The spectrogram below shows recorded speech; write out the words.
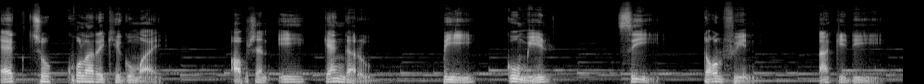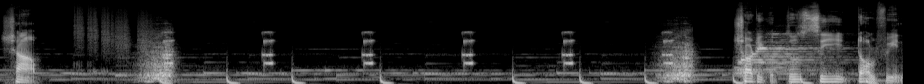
এক চোখ খোলা রেখে ঘুমায়? অপশান এ, ক্যাঙ্গারু, বি, কুমির, সি, ডলফিন। নাকি ডি সাপ। সঠিক উত্তর সি, ডলফিন।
